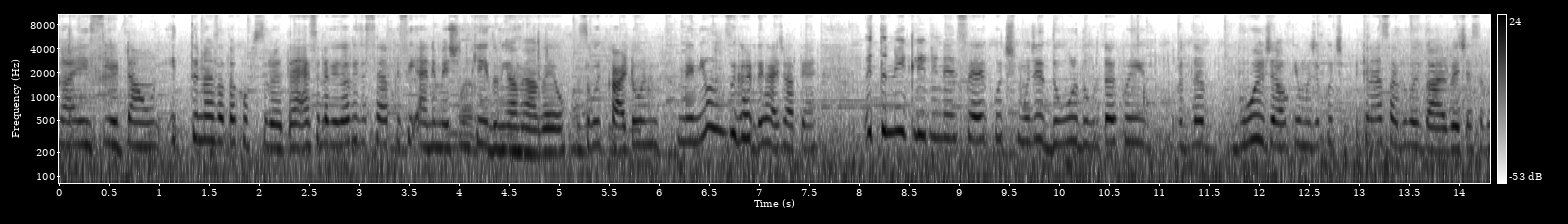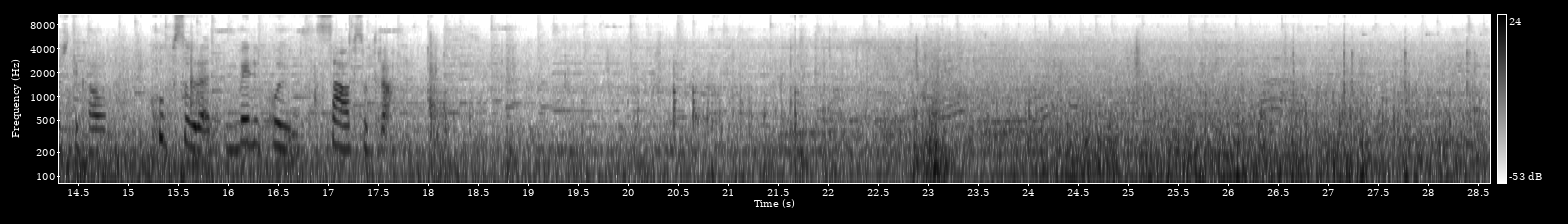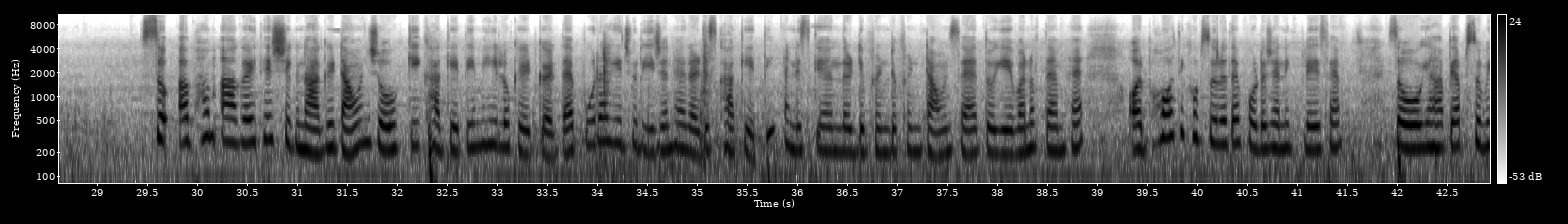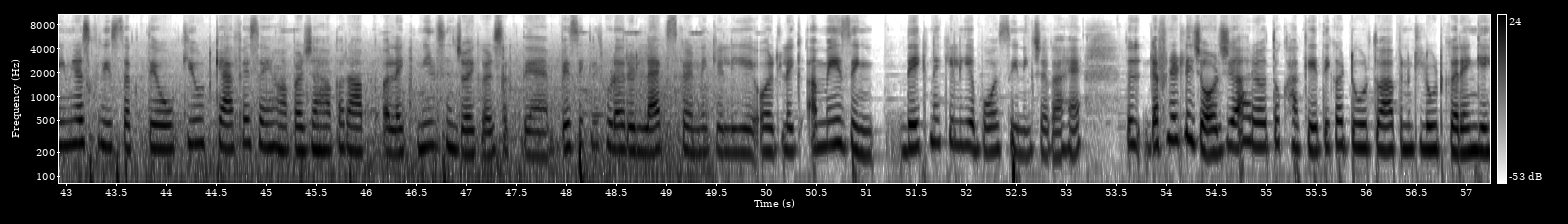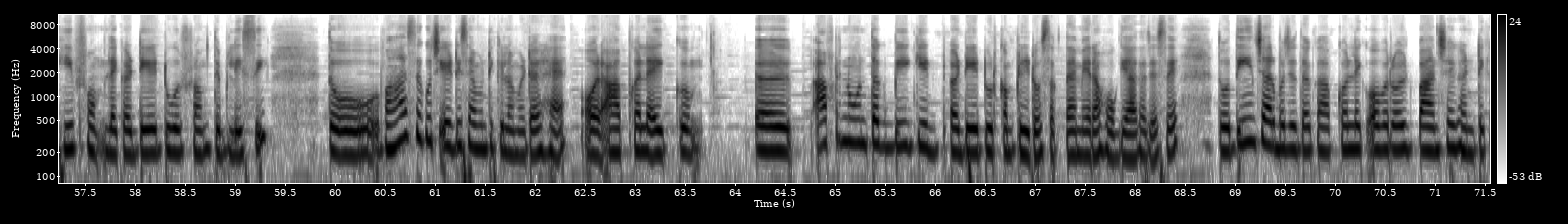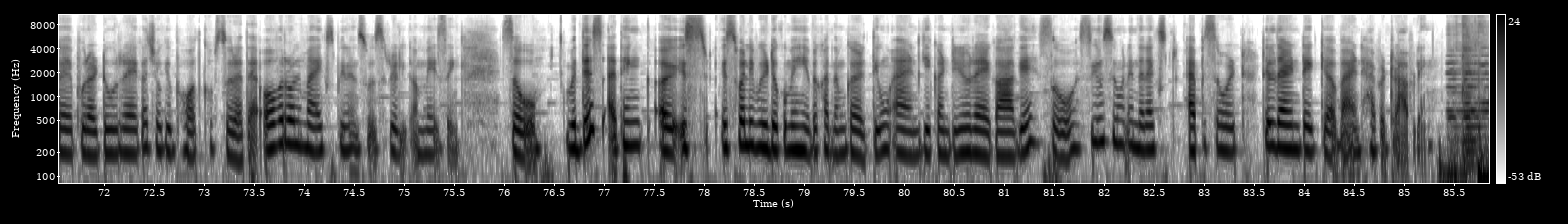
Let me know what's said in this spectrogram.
गाइस ये टाउन इतना ज़्यादा खूबसूरत है। ऐसा लगेगा कि जैसे आप किसी एनिमेशन की दुनिया में आ गए हो। जैसे कोई कार्टून में नहीं हो घर दिखाए जाते हैं। इतनी क्लीनिनेस है, कुछ मुझे दूर दूर तक कोई मतलब भूल जाओ कि मुझे कुछ इतना सा भी कोई गार्बेज ऐसा कुछ दिखाओ। खूबसूरत, बिल्कुल साफ़ सुथरा सो so, अब हम आ गए थे शिगनागी टाउन जो कि खाकेती में ही लोकेट करता है। पूरा ये जो रीजन है दैट इज़ खाकेती एंड इसके अंदर डिफरेंट डिफरेंट टाउन्स हैं तो ये वन ऑफ़ देम है। और बहुत ही खूबसूरत है फोटोजेनिक प्लेस है। सो so, यहाँ पे आप सुवीनियर्स ख़रीद सकते हो। क्यूट कैफ़ेस है यहाँ पर जहाँ पर आप लाइक मील्स एंजॉय कर सकते हैं। बेसिकली थोड़ा रिलैक्स करने के लिए और लाइक अमेजिंग देखने के लिए बहुत सीनिक जगह है। तो डेफिनेटली जॉर्जिया आ रहे हो तो खाकेती का टूर तो आप इंक्लूड करेंगे ही from like a day tour from Tbilisi तो वहाँ से कुछ 80-70 किलोमीटर है और आपका लाइक आफ्टरनून तक भी कि डे टूर कंप्लीट हो सकता है, मेरा हो गया था जैसे। तो तीन चार बजे तक आपको लाइक ओवरऑल पाँच छः घंटे का ये पूरा टूर रहेगा, जो कि बहुत खूबसूरत है। Overall my experience was really amazing so with this I think इस इस वाली वीडियो को मैं यहीं पे ख़त्म करती हूँ एंड ये कंटिन्यू रहेगा आगे। So see you soon in the next episode till then take care and happy travelling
